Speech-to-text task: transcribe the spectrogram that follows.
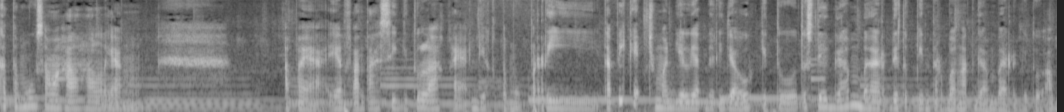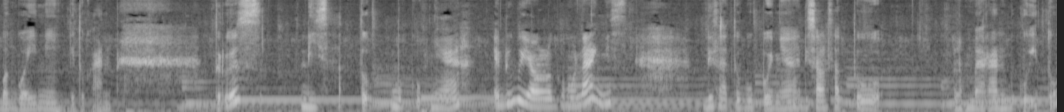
ketemu sama hal-hal yang apa ya ya fantasi gitulah kayak dia ketemu peri tapi kayak cuma dia lihat dari jauh gitu terus dia gambar dia tuh pinter banget gambar gitu abang gue ini gitu kan. Terus di satu bukunya aduh ya allah gue mau nangis. Di satu bukunya di salah satu lembaran buku itu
